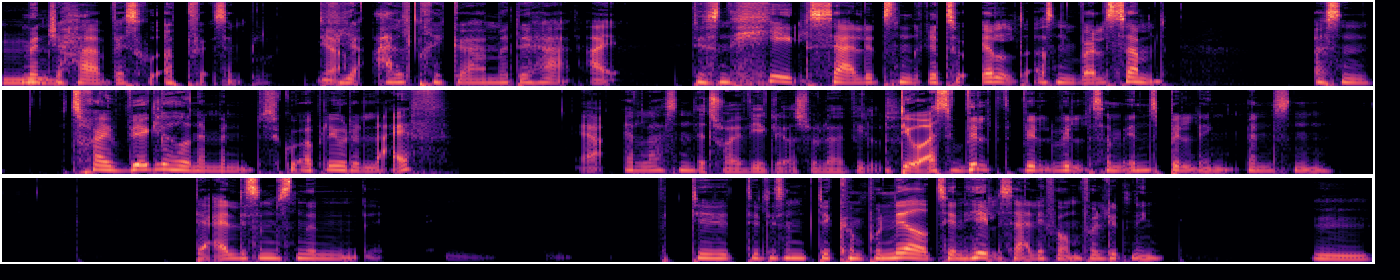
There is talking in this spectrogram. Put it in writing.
mm. mens jeg har vasket op, for eksempel. Det Ja. vil jeg aldrig gøre med det her. Ej. Det er sådan helt særligt sådan rituelt og sådan voldsomt. Og sådan, jeg tror i virkeligheden, at man skulle opleve det live. Ja. Eller sådan. Det tror jeg virkelig også ville være vildt. Det er jo også vildt, vildt, vildt som indspilning, men sådan, der er ligesom sådan en, det, det er ligesom, det er komponeret til en helt særlig form for lytning, Mm.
